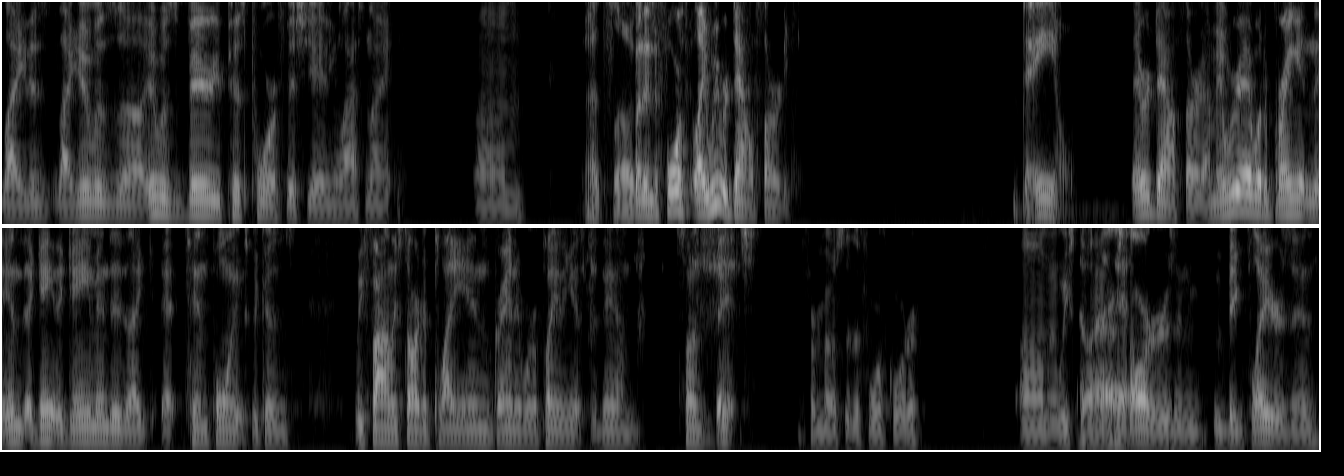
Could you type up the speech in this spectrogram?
Like this, like it was, uh, it was very piss poor officiating last night. Um, that sucks. but in the fourth, like we were down thirty. Damn. They were down thirty. I mean, we were able to bring it in the end. The game, the game ended like at ten points because we finally started playing. Granted, we were playing against the damn Suns bench for most of the fourth quarter. Um, and we still had our starters and big players in,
